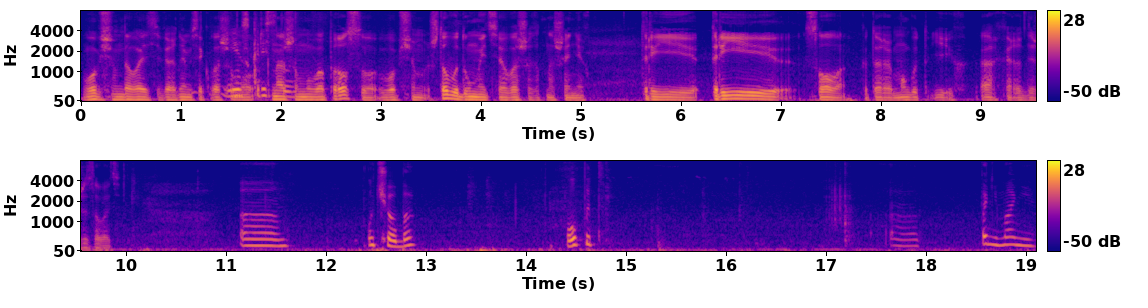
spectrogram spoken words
В общем, давайте вернемся к вашему, к нашему вопросу. В общем, что вы думаете о ваших отношениях? Три, три слова, которые могут их охарактеризовать. А, учеба, опыт, а, понимание,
